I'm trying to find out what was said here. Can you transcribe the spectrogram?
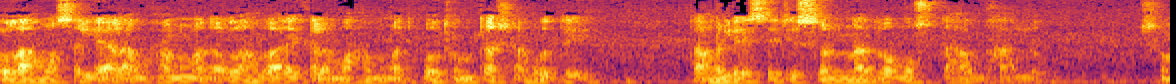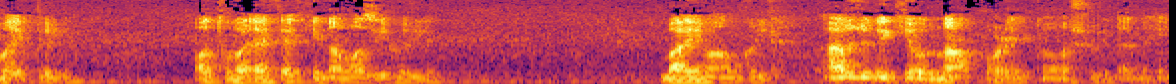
আল্লাহ মসাল্লি আলা মোহাম্মদ, আল্লাহ বারেক আলা মোহাম্মদ, প্রথম তাসাহদে, তাহলে সেটি সন্ন্যাদ বা মুস্তাহাব ভালো। সময় পেলে অথবা এক একই নামাজি হইলে বা ইমাম হইলে। আর যদি কেউ না পড়ে, তো অসুবিধা নেই।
